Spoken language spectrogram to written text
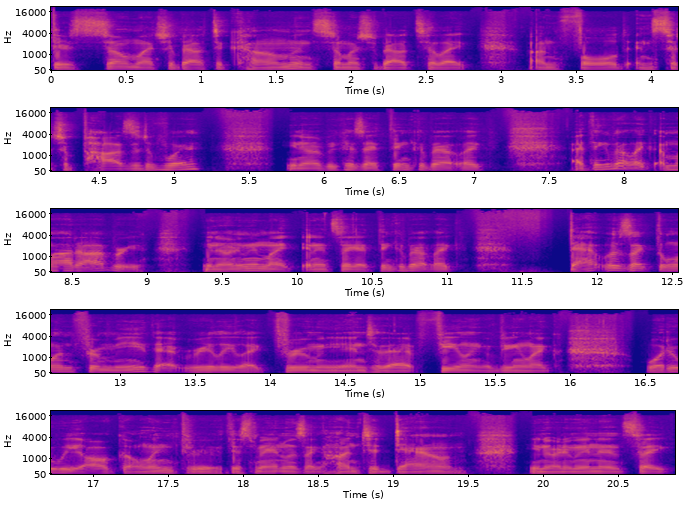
there's so much about to come and so much about to like unfold in such a positive way. You know, because I think about like I think about like Ahmaud Arbery. You know what I mean? Like and it's like I think about like that was like the one for me that really like threw me into that feeling of being like what are we all going through this man was like hunted down you know what i mean and it's like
